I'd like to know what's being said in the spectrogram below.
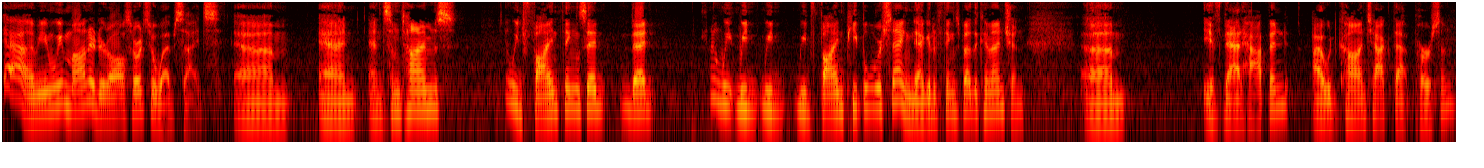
Yeah, I mean, we monitored all sorts of websites, um, and and sometimes we'd find things that that you know we we we'd, we'd find people were saying negative things about the convention. Um, if that happened, I would contact that person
